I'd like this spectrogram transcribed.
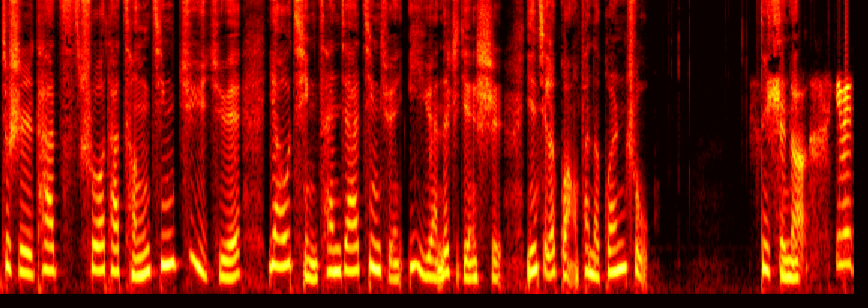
就是他说他曾经拒绝邀请参加竞选议员的这件事，引起了广泛的关注。对是的，因为。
